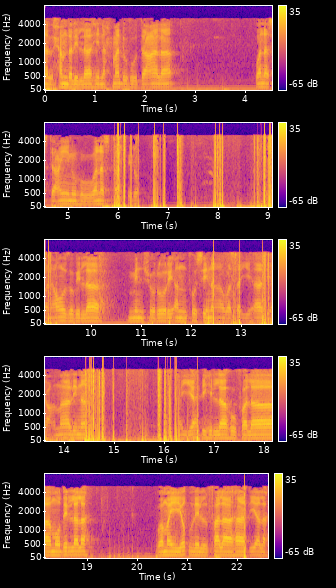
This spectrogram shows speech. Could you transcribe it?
alhamdulillahi nahmaduhu ta'ala Wa nasta'inuhu wa nasta'firuh Wa na'udhu min syururi anfusina wa a'malina Man yahdihillahu falamudillalah Wa man yutlil falahadiyalah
